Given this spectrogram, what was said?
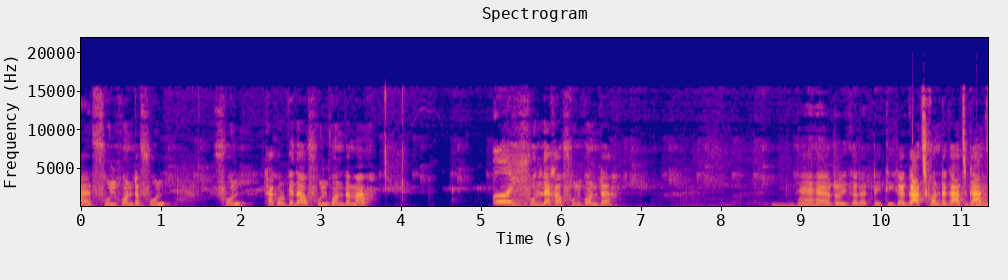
আর ফুল কোনটা? ফুল? ফুল? ঠাকুরকে দাও। ফুল কোনটা মা? ওই। ফুল দেখাও ফুল কোনটা? হ্যাঁ হ্যাঁ ওটা ওই কালারটাই ঠিক। আর গাছ কোনটা? গাছ গাছ?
